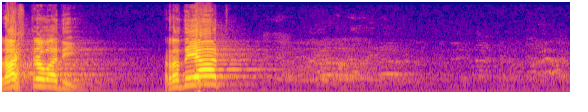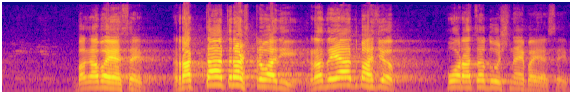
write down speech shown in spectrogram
राष्ट्रवादी. हृदयात? बघा भैयासाहेब रक्तात राष्ट्रवादी हृदयात भाजप. पोराचा दोष नाही भैया साहेब.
